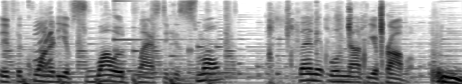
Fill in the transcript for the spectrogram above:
if the quantity of swallowed plastic is small, then it will not be a problem. Hmm.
